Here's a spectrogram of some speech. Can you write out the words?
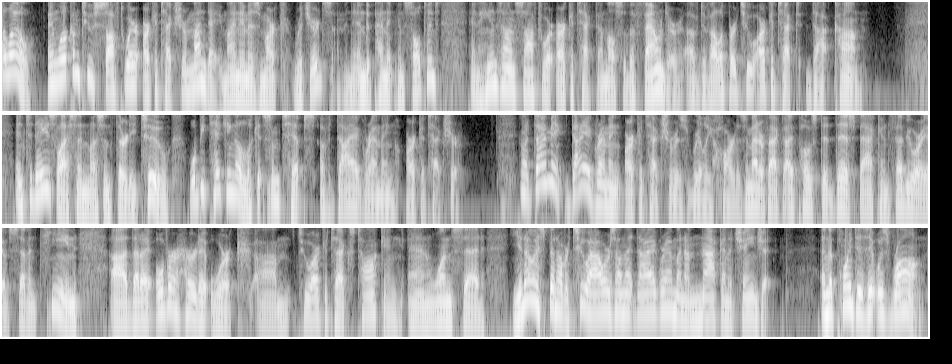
Hello, and welcome to Software Architecture Monday. My name is Mark Richards. I'm an independent consultant and hands on software architect. I'm also the founder of developertoarchitect.com. In today's lesson, lesson 32, we'll be taking a look at some tips of diagramming architecture. Now, diagramming architecture is really hard. As a matter of fact, I posted this back in February of 17 uh, that I overheard at work um, two architects talking, and one said, You know, I spent over two hours on that diagram and I'm not going to change it. And the point is, it was wrong.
